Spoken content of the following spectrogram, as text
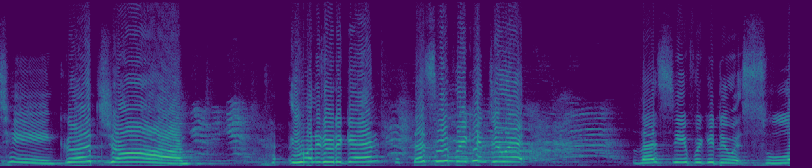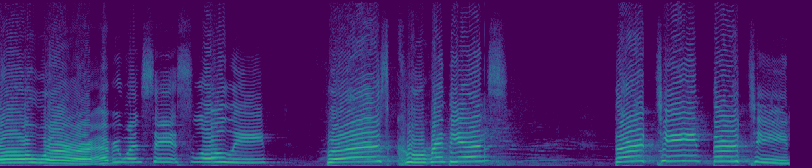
13. Good job. You want to do it again? Let's see if we can do it. Let's see if we could do it slower. Everyone say it slowly. First Corinthians 13 13.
